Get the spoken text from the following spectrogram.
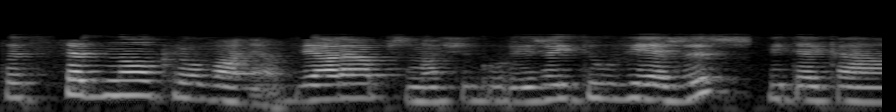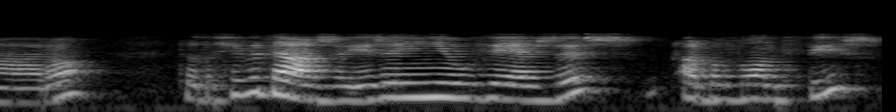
To jest sedno kreowania. Wiara przynosi góry. Jeżeli ty uwierzysz, witaj Karo, to to się wydarzy. Jeżeli nie uwierzysz albo wątpisz,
